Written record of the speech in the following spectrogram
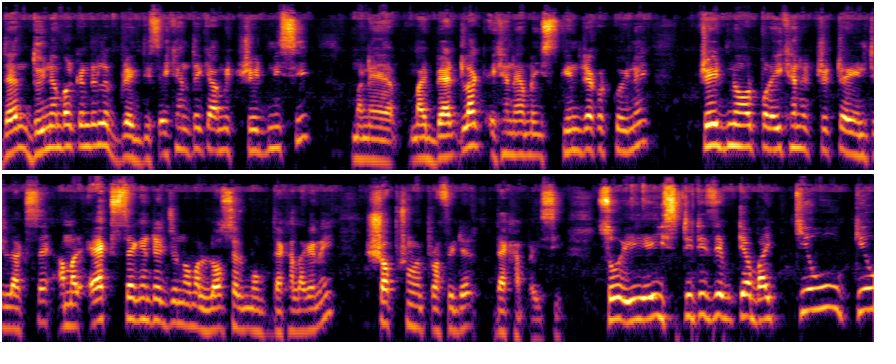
দেন দুই নাম্বার ক্যান্ডেলে ব্রেক দিছে। এখান থেকে আমি ট্রেড নিছি মানে মাই ব্যাড লাক এখানে আমি স্ক্রিন রেকর্ড করি নাই। ট্রেড নেওয়ার পর এইখানে ট্রেডটা এন্ট্রি লাগছে। আমার এক সেকেন্ডের জন্য আমার লসের মুখ দেখা লাগে নাই। সব সময় প্রফিটের দেখা পাইছি। সো এই এই স্ট্র্যাটেজিটা বাই কেউ কেউ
